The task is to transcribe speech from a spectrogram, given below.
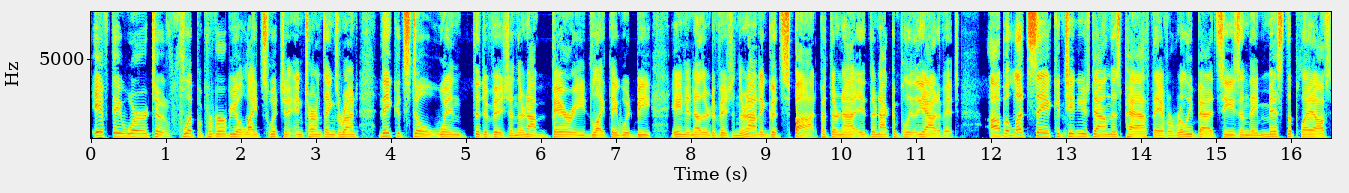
if they were to flip a proverbial light switch and, and turn things around, they could still win the division. They're not buried like they would be in another division. They're not in a good spot, but they're not they're not completely out of it. Uh, but let's say it continues down this path. They have a really bad season. They miss the playoffs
